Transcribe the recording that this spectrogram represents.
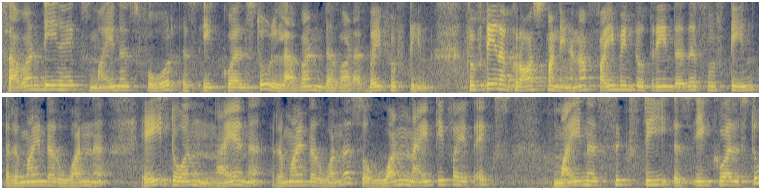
seventeen x minus four is equals to eleven divided by fifteen ஃபிஃப்டீனை க்ராஸ் பண்ணிங்கன்னா ஃபைவ் இன்ட்டு த்ரீன்றது ஃபிஃப்டீன் ரிமைண்டர் ஒன்று எயிட் ஒன் நயனு ரிமைண்டர் ஒன்று so one ninety five x minus 60 is equals to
